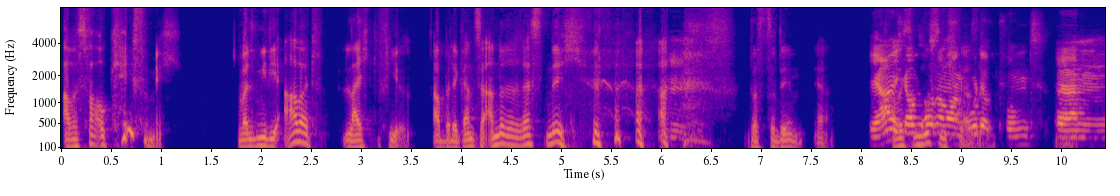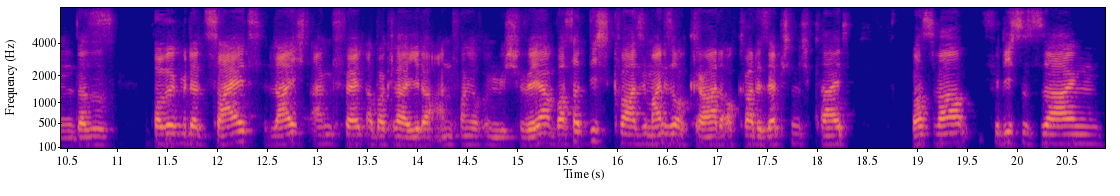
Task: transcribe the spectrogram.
Aber es war okay für mich, weil mir die Arbeit leicht gefiel, aber der ganze andere Rest nicht. Das zu dem, ja. Ja, aber ich glaube, das ist auch nochmal ein guter also. Punkt, ähm, dass es vorweg mit der Zeit leicht einem fällt, aber klar, jeder Anfang ist auch irgendwie schwer. Was hat dich quasi, meinst du auch gerade, auch gerade Selbstständigkeit, was war für dich sozusagen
